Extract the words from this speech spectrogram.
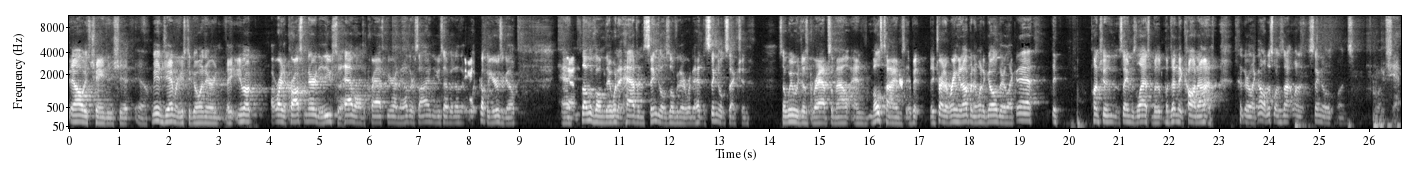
they always changing shit. Yeah, me and Jammer used to go in there, and they, you know, right across from there, they used to have all the craft beer on the other side. They used to have another a couple years ago, and Yeah. some of them they wouldn't have in singles over there where they had the singles section. So we would just grab some out, and most times if it they try to ring it up and they want to go, they're like, eh, they punch it the same as last, but but then they caught on. they're like, oh, this one's not one of the single ones. I'm shit.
